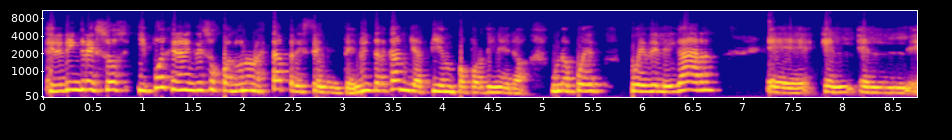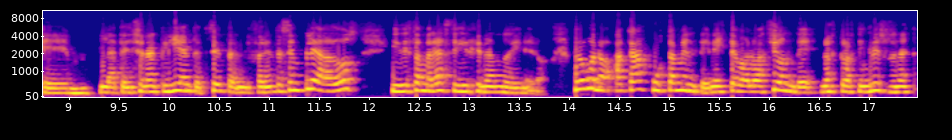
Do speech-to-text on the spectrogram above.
genera ingresos y puede generar ingresos cuando uno no está presente, no intercambia tiempo por dinero. Uno puede, puede delegar eh, el, eh, la atención al cliente, etcétera, en diferentes empleados y de esta manera seguir generando dinero. Pero bueno, acá justamente en esta evaluación de nuestros ingresos en este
